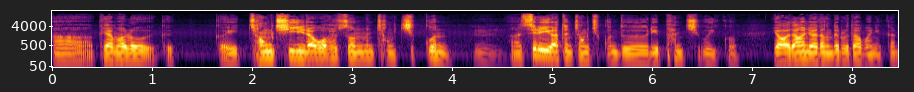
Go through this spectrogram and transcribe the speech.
어, 그야말로 그 거의 정치인이라고 할 수 없는 정치꾼 어, 쓰레기 같은 정치꾼들이 판치고 있고 여당은 여당대로 다 보니까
